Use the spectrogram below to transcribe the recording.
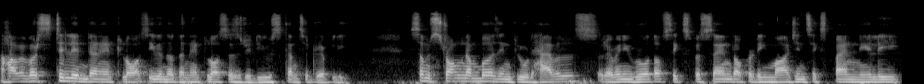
However, still in the net loss, even though the net loss is reduced considerably. Some strong numbers include Havells, revenue growth of 6%, operating margins expand nearly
